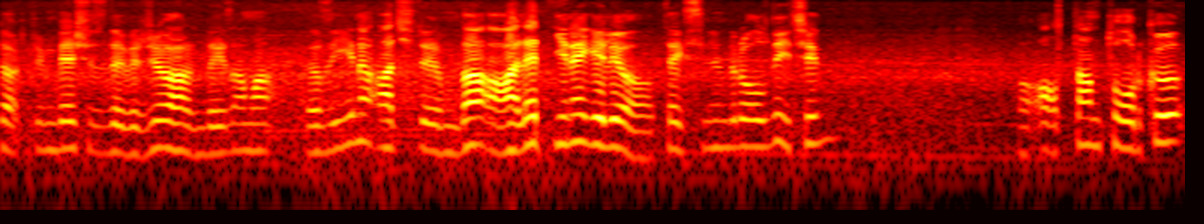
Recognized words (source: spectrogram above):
4500 devir civarındayız ama gazı yine açtığımda alet yine geliyor. Tek silindir olduğu için o alttan torku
